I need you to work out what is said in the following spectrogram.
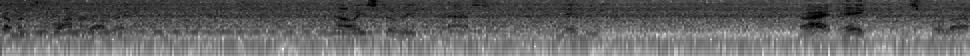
coming for water already. No, he's still eating grass. Maybe. Alright, hey, he's full up.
